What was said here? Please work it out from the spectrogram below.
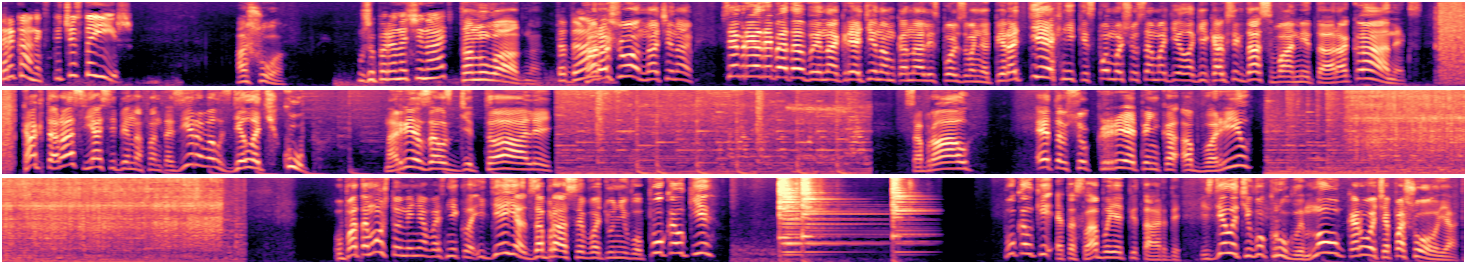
Тараканекс, ты что стоишь? А шо? Уже пора начинать? Да ну ладно. Да-да. Хорошо, начинаем. Всем привет, ребята! Вы на креативном канале использования пиротехники с помощью самоделок. И, как всегда, с вами Тараканекс. Как-то раз я себе нафантазировал сделать куб. Нарезал с деталей. Собрал. Это все крепенько обварил. Потому что у меня возникла идея забрасывать у него пуколки. Пуколки это слабые петарды. И сделать его круглым. Ну, короче, пошел я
